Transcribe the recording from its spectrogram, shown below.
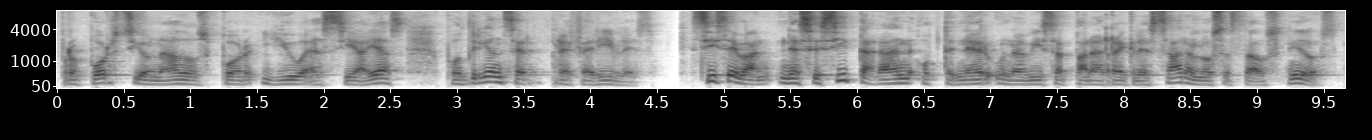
proporcionados por USCIS podrían ser preferibles. Si se van, necesitarán obtener una visa para regresar a los Estados Unidos.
